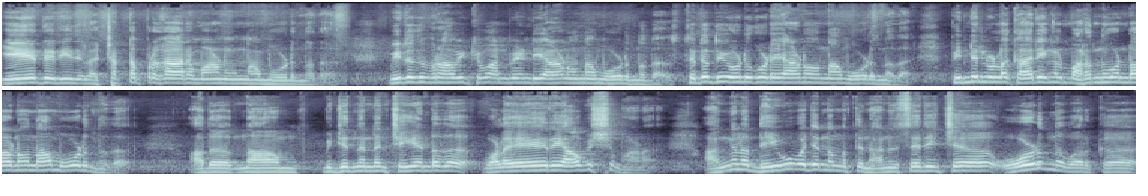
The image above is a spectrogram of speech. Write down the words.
ഏത് രീതിയിലാണ് ചട്ടപ്രകാരമാണോ നാം ഓടുന്നത്? ബിരുദ് പ്രാപിക്കുവാൻ വേണ്ടിയാണോ നാം ഓടുന്നത്? സ്ഥിരതയോടുകൂടെയാണോ നാം ഓടുന്നത്? പിന്നിലുള്ള കാര്യങ്ങൾ മറന്നുകൊണ്ടാണോ നാം ഓടുന്നത്? അത് നാം വിചിന്തനം ചെയ്യേണ്ടത് വളരെ ആവശ്യമാണ്. അങ്ങനെ ദൈവവചനത്തിനനുസരിച്ച് ഓടുന്നവർക്ക്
